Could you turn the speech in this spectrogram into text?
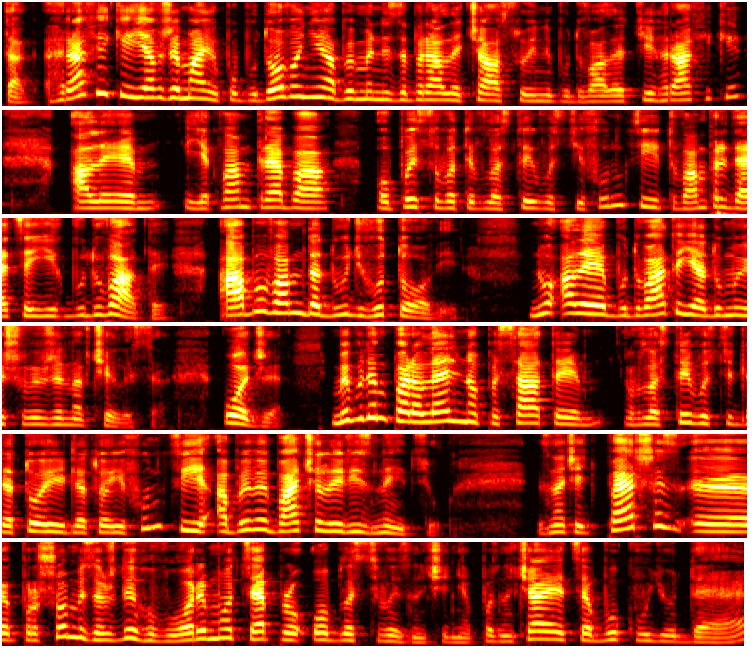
Так, графіки я вже маю побудовані, аби ми не забирали часу і не будували ті графіки. Але як вам треба описувати властивості функції, то вам прийдеться їх будувати. Або вам дадуть готові. Ну, але будувати, я думаю, що ви вже навчилися. Отже, ми будемо паралельно писати властивості для тої і для тої функції, аби ви бачили різницю. Значить, перше, е, про що ми завжди говоримо, це про область визначення. Позначається буквою D.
